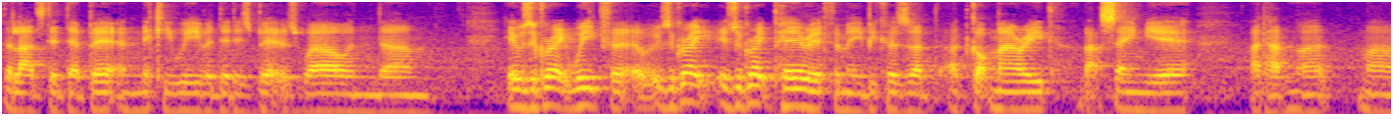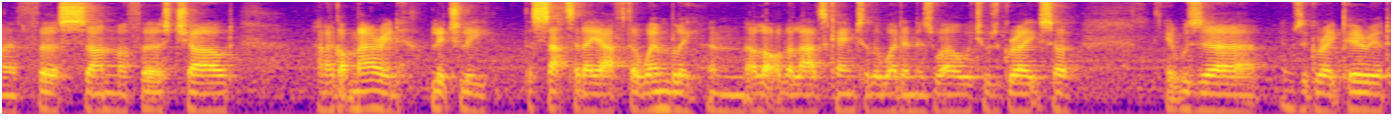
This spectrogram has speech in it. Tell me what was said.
the lads did their bit, and Nicky Weaver did his bit as well, and um, it was a great week for it was a great it was a great period for me because I'd, I'd got married that same year I'd had my my first son my first child and I got married literally the Saturday after Wembley and a lot of the lads came to the wedding as well which was great so it was uh, it was a great period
